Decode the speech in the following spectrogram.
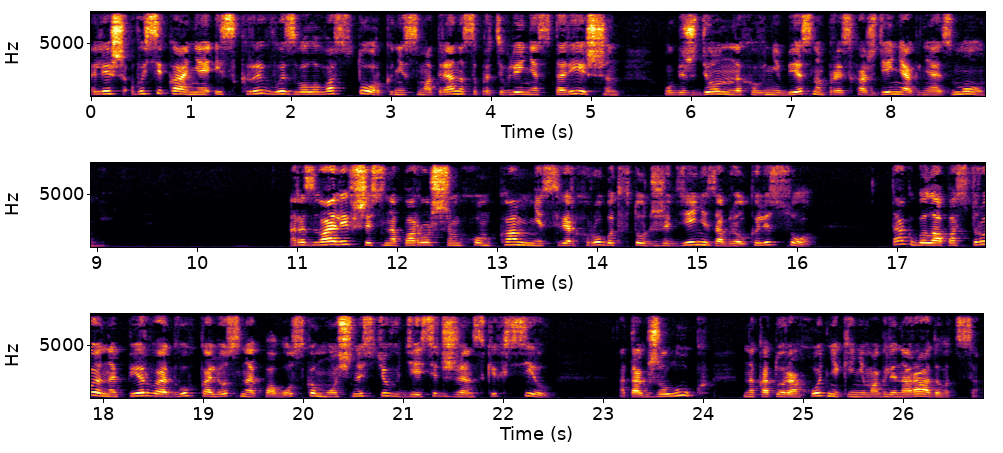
Лишь высекание искры вызвало восторг, несмотря на сопротивление старейшин, убежденных в небесном происхождении огня из молний. Развалившись на поросшем хом камне, сверхробот в тот же день изобрел колесо. Так была построена первая двухколесная повозка мощностью в 10 женских сил, а также лук, на который охотники не могли нарадоваться.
